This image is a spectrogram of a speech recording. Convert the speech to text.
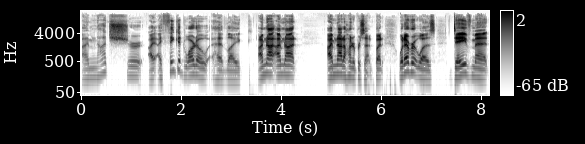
I'm not sure. I, I think Eduardo had like I'm not I'm not I'm not 100%, but whatever it was, Dave met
